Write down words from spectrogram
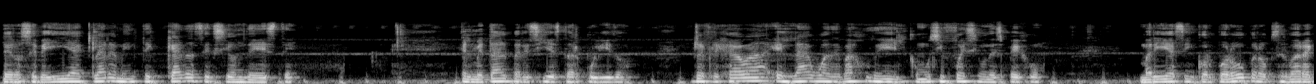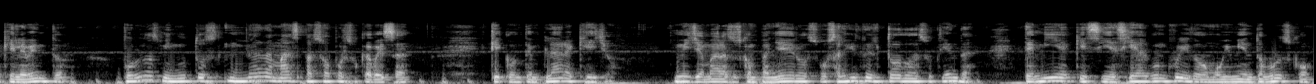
pero se veía claramente cada sección de éste. El metal parecía estar pulido, reflejaba el agua debajo de él como si fuese un espejo. María se incorporó para observar aquel evento. Por unos minutos nada más pasó por su cabeza que contemplar aquello, ni llamar a sus compañeros o salir del todo de su tienda. Temía que si hacía algún ruido o movimiento brusco,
